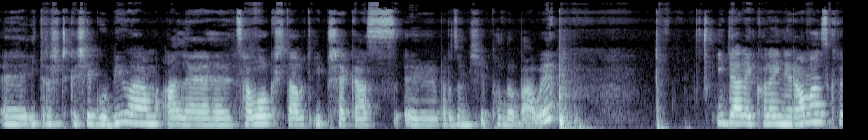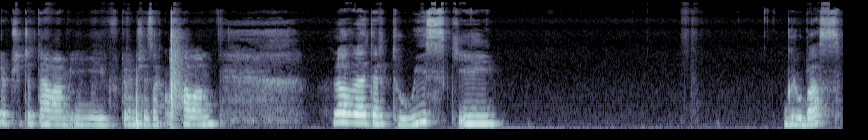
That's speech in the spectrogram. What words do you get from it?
e, i troszeczkę się gubiłam, ale całokształt i przekaz e, bardzo mi się podobały. I dalej kolejny romans, który przeczytałam i w którym się zakochałam. Love Letter to Whiskey. Grubas,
